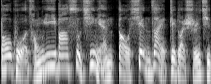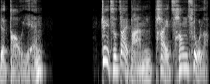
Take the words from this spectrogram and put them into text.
包括从一八四七年到现在这段时期的导言。这次再版太仓促了，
